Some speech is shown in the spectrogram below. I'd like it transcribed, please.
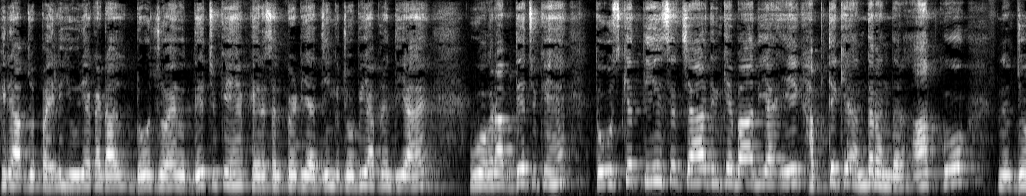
फिर आप जो पहली यूरिया का डोज जो है वो दे चुके हैं, फेर सल्फेट या जिंक जो भी आपने दिया है, वो अगर आप दे चुके हैं तो उसके तीन से चार दिन के बाद या एक हफ़्ते के अंदर अंदर आपको जो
